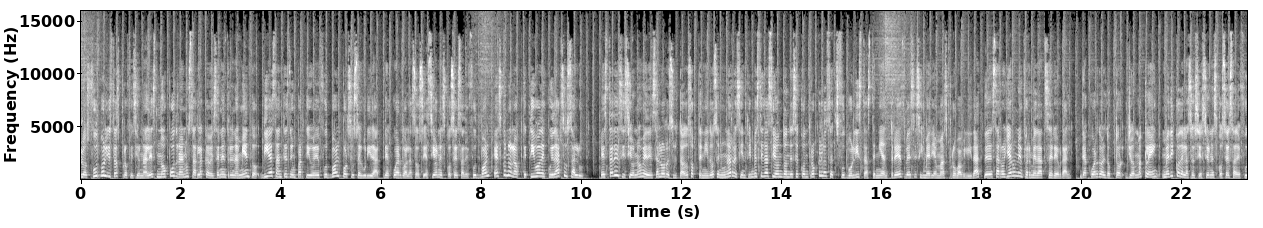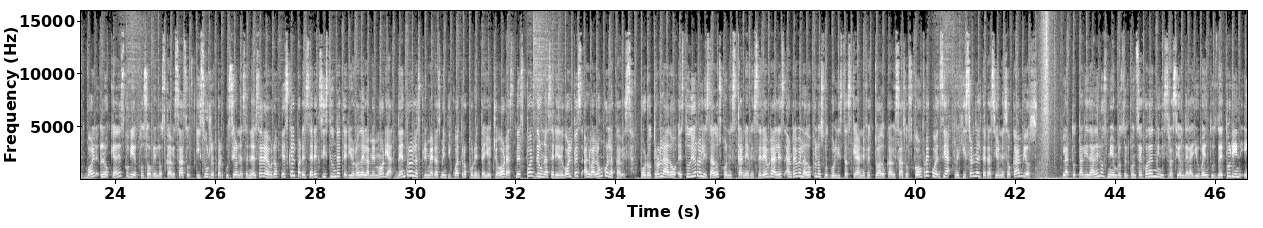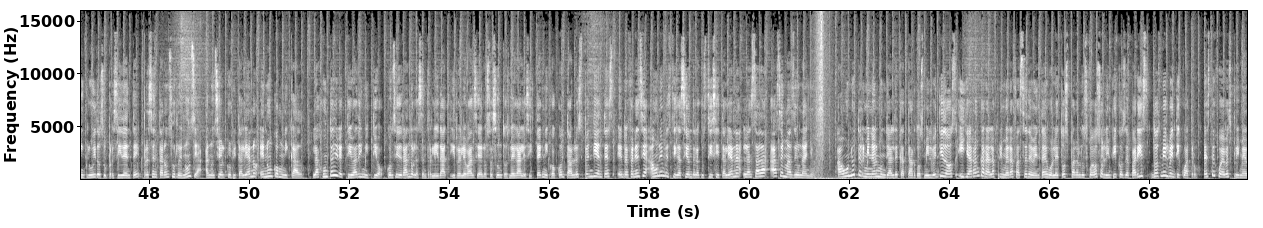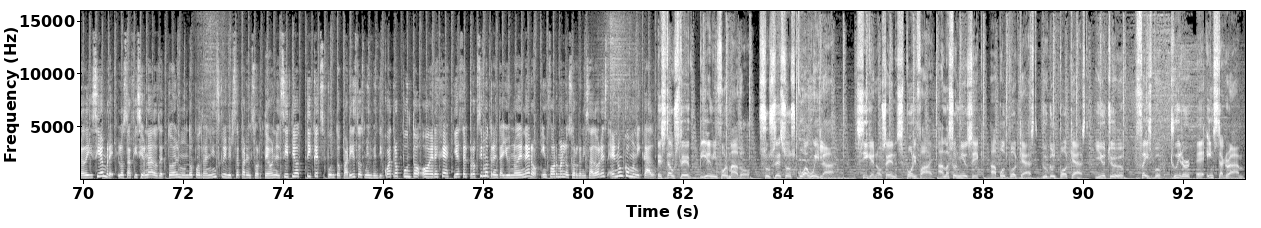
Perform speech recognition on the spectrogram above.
Los futbolistas profesionales no podrán usar la cabeza en entrenamiento días antes de un partido de fútbol por su seguridad. De acuerdo a la Asociación Escocesa de Fútbol, es con el objetivo de cuidar su salud. Esta decisión obedece a los resultados obtenidos en una reciente investigación donde se encontró que los exfutbolistas tenían tres veces y media más probabilidad de desarrollar una enfermedad cerebral. De acuerdo al doctor John McLean, médico de la Asociación Escocesa de Fútbol, lo que ha descubierto sobre los cabezazos y sus repercusiones en el cerebro es que al parecer existe un deterioro de la memoria dentro de las primeras 24 a 48 horas después de una serie de golpes al balón con la cabeza. Por otro lado, estudios realizados con escáneres cerebrales han revelado que los futbolistas que han efectuado cabezazos con frecuencia registran alteraciones o cambios. La totalidad de los miembros del Consejo de Administración de la Juventus de Turín, incluido su presidente, presentaron su renuncia, anunció el club italiano en un comunicado. La junta directiva dimitió, considerando la centralidad y relevancia de los asuntos legales y técnico-contables pendientes en referencia a una investigación de la justicia italiana lanzada hace más de un año. Aún no termina el Mundial de Qatar 2022 y ya arrancará la primera fase de venta de boletos para los Juegos Olímpicos de París 2024. Este jueves 1 de diciembre, los aficionados de todo el mundo podrán inscribirse para el sorteo en el sitio tickets.paris2024.org y hasta el próximo 31 de enero, informan los organizadores en un comunicado. Está usted bien informado. Sucesos Coahuila. Síguenos en Spotify, Amazon Music, Apple Podcast, Google Podcast, YouTube, Facebook, Twitter e Instagram.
